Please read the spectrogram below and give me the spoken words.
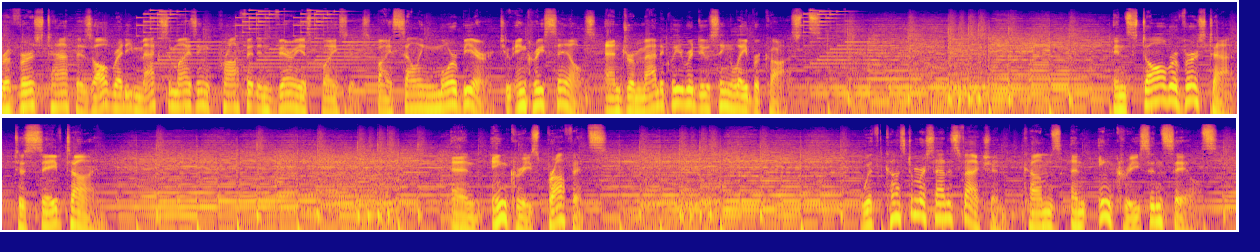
ReverseTap is already maximizing profit in various places by selling more beer to increase sales and dramatically reducing labor costs. Install ReverseTap to save time and increase profits. With customer satisfaction comes an increase in sales.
